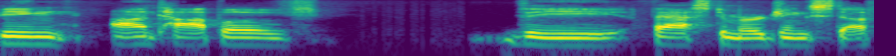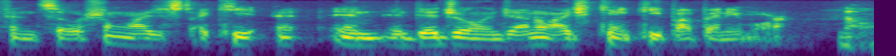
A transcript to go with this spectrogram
being on top of the fast emerging stuff in social. I just I can't in, in digital in general. I just can't keep up anymore. No.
